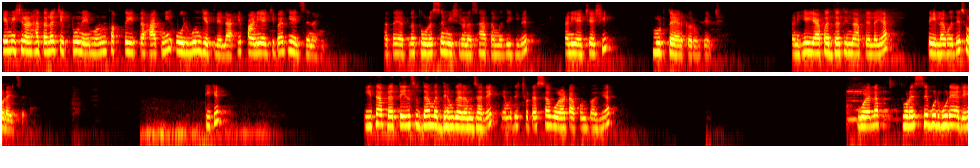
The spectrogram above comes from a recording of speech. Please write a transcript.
हे मिश्रण हाताला चिकटू नये म्हणून फक्त इथं हात मी ओलवून घेतलेला आहे. पाणी अजिबात घ्यायचं नाही. आता यातलं थोडंसं मिश्रण असं हातामध्ये घेऊयात आणि याची अशी मूठ तयार करून घ्यायची. आणि हे या पद्धतीनं आपल्याला या तेलामध्ये सोडायचं ठीक आहे? इथं आपलं तेल सुद्धा मध्यम गरम झालंय. यामध्ये छोटासा गोळा टाकून पाहूयात. गोळ्याला थोडेसे बुडबुडे आले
